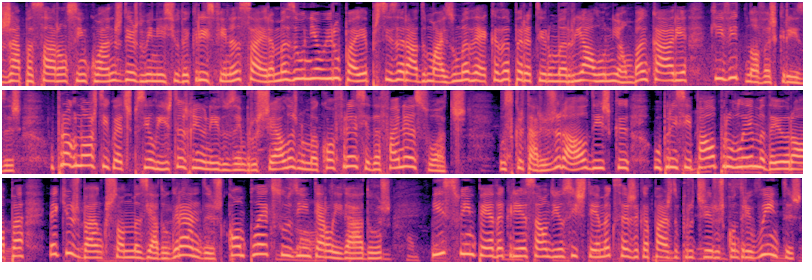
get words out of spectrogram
Já passaram cinco anos desde o início da crise financeira, mas a União Europeia precisará de mais uma década para ter uma real união bancária que evite novas crises. O prognóstico é de especialistas reunidos em Bruxelas numa conferência da Finance Watch. O secretário-geral diz que o principal problema da Europa é que os bancos são demasiado grandes, complexos e interligados. Isso impede a criação de um sistema que seja capaz de proteger os contribuintes,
